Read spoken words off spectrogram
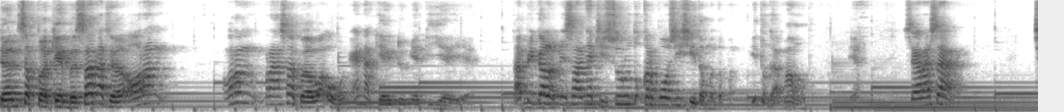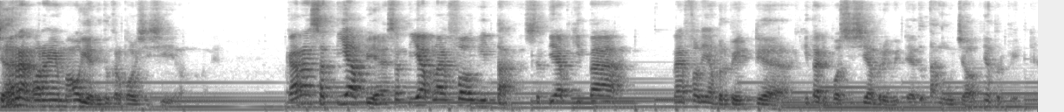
Dan sebagian besar adalah orang orang merasa bahwa oh enak ya hidupnya dia ya. Tapi kalau misalnya disuruh tukar posisi teman-teman, itu nggak mau ya. Saya rasa jarang orang yang mau ya ditukar posisi teman-teman. Ya. Karena setiap ya, setiap level kita, setiap kita level yang berbeda, kita di posisi yang berbeda itu tanggung jawabnya berbeda.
